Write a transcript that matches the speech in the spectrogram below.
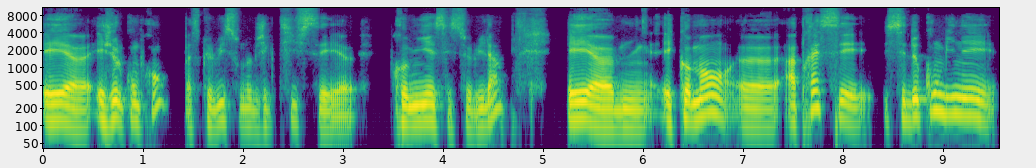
Et, euh, et je le comprends, parce que lui, son objectif, c'est euh, premier, c'est celui-là. Et, euh, et comment, après, c'est de combiner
